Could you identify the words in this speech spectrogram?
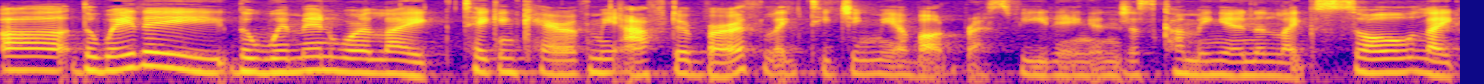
uh, the way they the women were like taking care of me after birth, like teaching me about breastfeeding and just coming in and like so like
